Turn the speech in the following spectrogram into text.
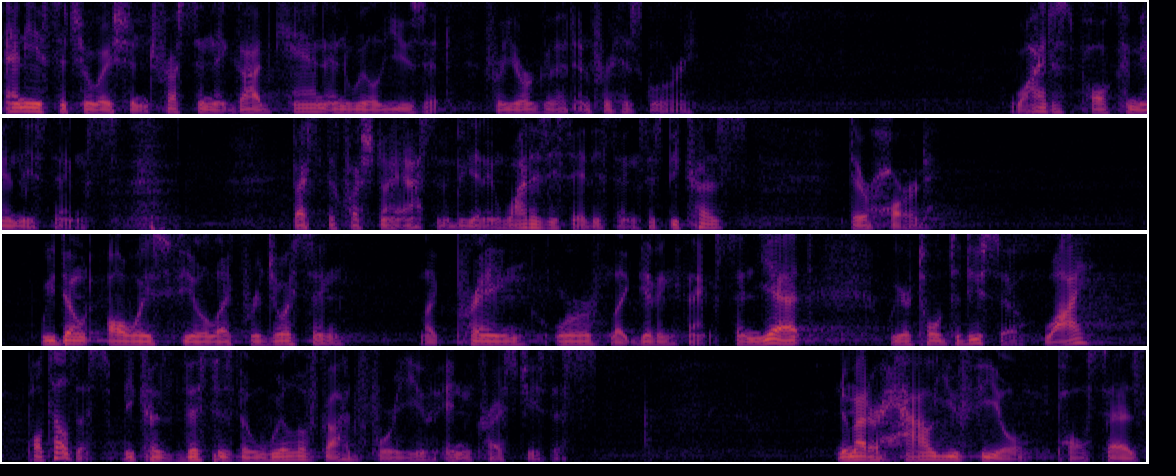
any situation, trusting that God can and will use it for your good and for his glory. Why does Paul command these things? Back to the question I asked at the beginning why does he say these things? It's because they're hard. We don't always feel like rejoicing, like praying, or like giving thanks. And yet, we are told to do so. Why? Paul tells us, because this is the will of God for you in Christ Jesus. No matter how you feel, Paul says,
